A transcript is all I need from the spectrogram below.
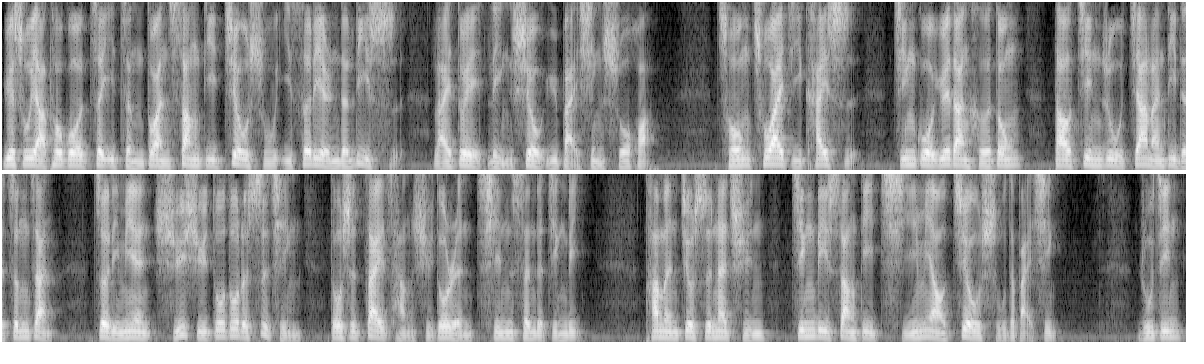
约书亚透过这一整段上帝救赎以色列人的历史，来对领袖与百姓说话。从出埃及开始，经过约旦河东，到进入迦南地的征战，这里面许许多多的事情，都是在场许多人亲身的经历。他们就是那群经历上帝奇妙救赎的百姓。如今，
